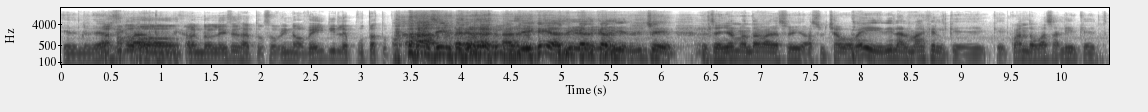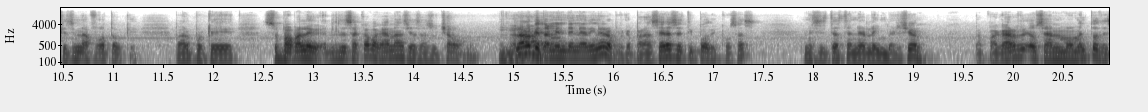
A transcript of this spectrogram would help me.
Y en realidad Así papá como cuando le dices a tu sobrino, ve y dile puto a tu papá. así, así, así, casi, casi. El, pinche- el señor mandaba a su, a su chavo, ve y dile al Mangel que, que cuándo va a salir, que, que es una foto, que para, porque su papá le, le sacaba ganancias a su chavo, ¿no? Claro que también tenía dinero, porque para hacer ese tipo de cosas necesitas tener la inversión. Para pagar, o sea, en el momento de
